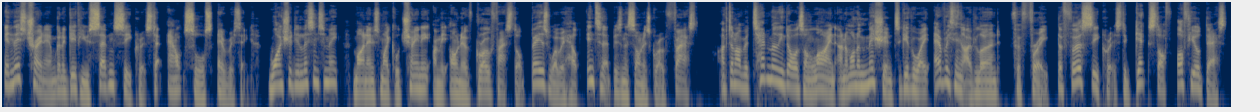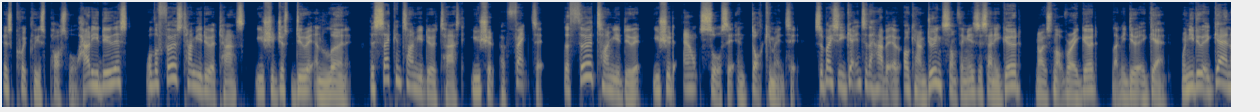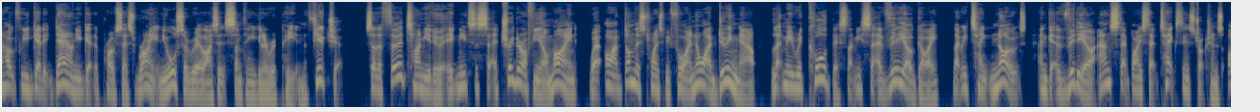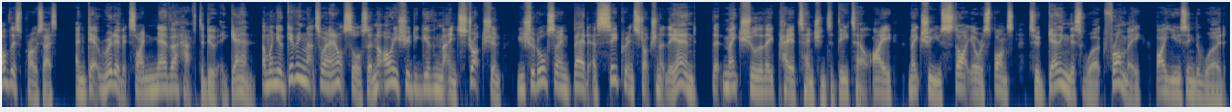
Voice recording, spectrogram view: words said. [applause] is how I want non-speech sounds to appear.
In this training, I'm going to give you seven secrets to outsource everything. Why should you listen to me? My name is Michael Cheney. I'm the owner of GrowFast.biz, where we help internet business owners grow fast. I've done over $10 million online and I'm on a mission to give away everything I've learned for free. The first secret is to get stuff off your desk as quickly as possible. How do you do this? Well, the first time you do a task, you should just do it and learn it. The second time you do a task, you should perfect it. The third time you do it, you should outsource it and document it. So basically, get into the habit of, okay, I'm doing something. Is this any good? No, it's not very good. Let me do it again. When you do it again, hopefully you get it down, you get the process right, and you also realize it's something you're going to repeat in the future. So the third time you do it, it needs to set a trigger off in your mind where, oh, I've done this twice before. I know what I'm doing now. Let me record this. Let me set a video going. Let me take notes and get a video and step by step text instructions of this process and get rid of it so I never have to do it again. And when you're giving that to an outsourcer, not only should you give them that instruction, you should also embed a secret instruction at the end that makes sure that they pay attention to detail. I make sure you start your response to getting this work from me by using the word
